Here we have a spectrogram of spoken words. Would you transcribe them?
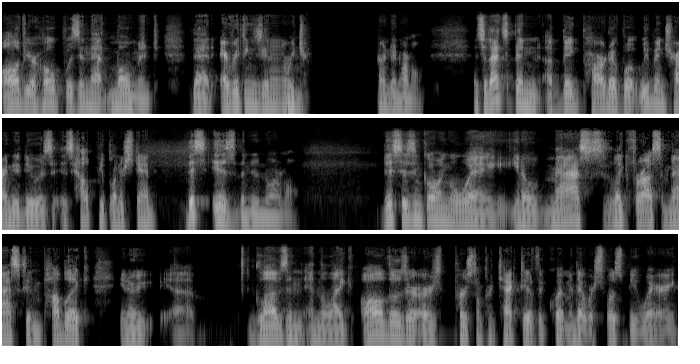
all of your hope was in that moment that everything's going to hmm. return to normal. And so that's been a big part of what we've been trying to do is, is help people understand this is the new normal. This isn't going away. You know masks like for us masks in public you know uh, gloves and, and the like all those are, are personal protective equipment that we're supposed to be wearing.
